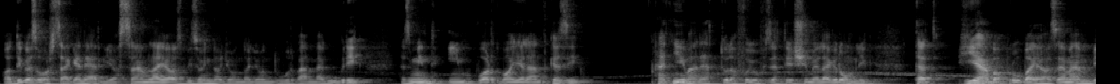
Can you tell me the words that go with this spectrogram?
addig az ország energia számlája az bizony nagyon-nagyon durván megugrik. Ez mind importban jelentkezik, hát nyilván ettől a folyófizetési mérleg romlik. Tehát hiába próbálja az MNB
